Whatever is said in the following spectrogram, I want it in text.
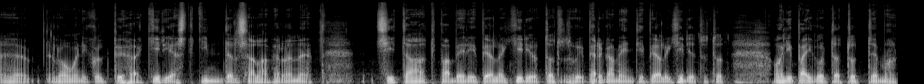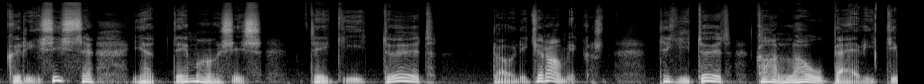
Äh, loomulikult pühakirjast kindel salapärane tsitaat paberi peale kirjutatud või pergamendi peale kirjutatud, oli paigutatud tema kõri sisse ja tema siis tegi tööd, ta oli keraamikast, tegi tööd ka laupäeviti,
